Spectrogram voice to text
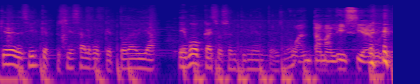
quiere decir que pues sí es algo que todavía evoca esos sentimientos. ¿no? Cuánta malicia, güey.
